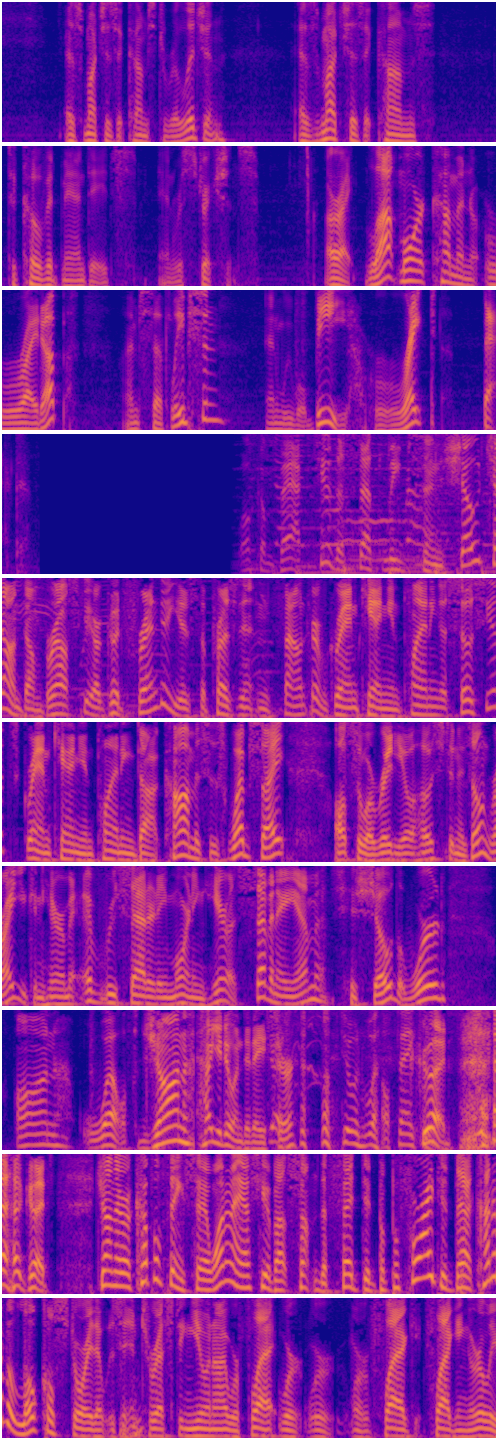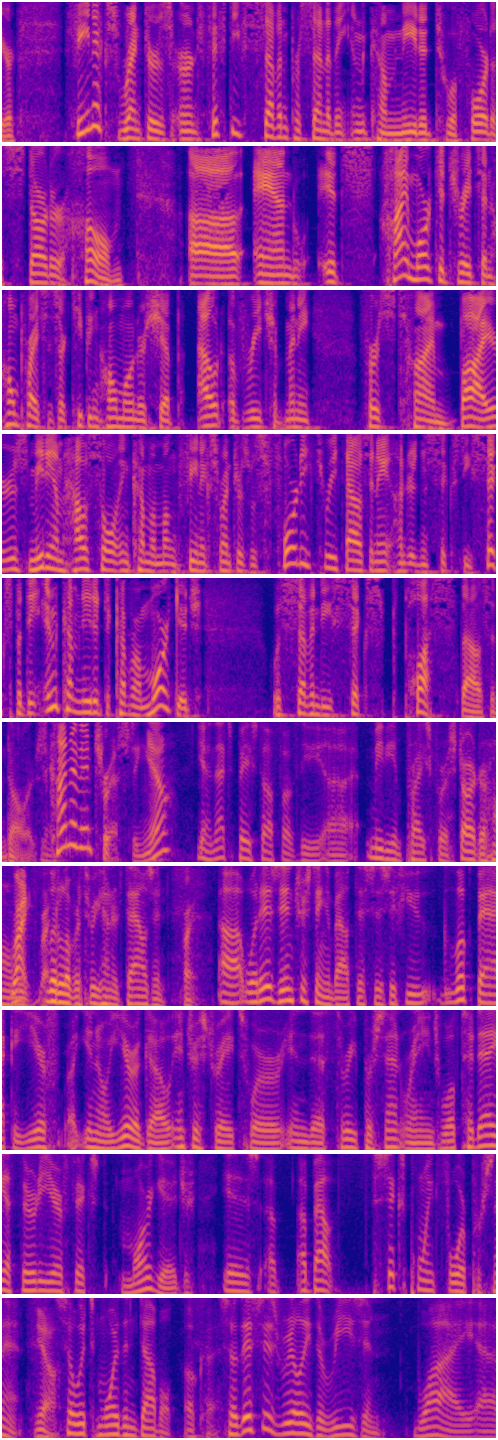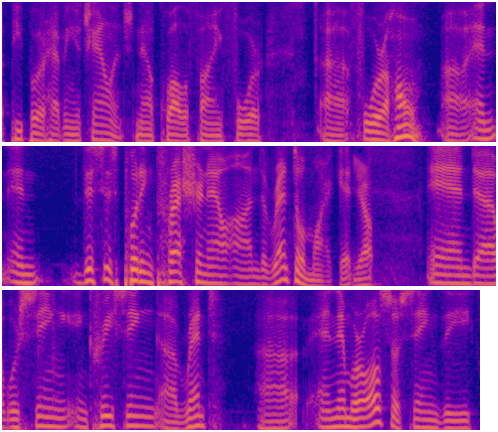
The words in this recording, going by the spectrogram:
as much as it comes to religion, as much as it comes to COVID mandates and restrictions. All right, a lot more coming right up. I'm Seth Leibsohn and we will be right back. Welcome back to the Seth Leibsohn Show. John Dombroski, our good friend, he is the president and founder of Grand Canyon Planning Associates. GrandCanyonPlanning.com is his website. Also a radio host in his own right. You can hear him every Saturday morning here at 7 a.m. His show, The Word on wealth. John, how you doing today, Good. sir? I'm doing well, thank you. Good, good. John, there are a couple things today. I wanted to ask you about something the Fed did, but before I did that, kind of a local story that was mm-hmm. interesting. You and I were flag were were, were flag flagging earlier. Phoenix renters earned 57% of the income needed to afford a starter home. Uh, and its high mortgage rates and home prices are keeping homeownership out of reach of many first time buyers. Median household income among Phoenix renters was 43866 but the income needed to cover a mortgage was 76 plus thousand dollars. Yeah. Kind of interesting, yeah? Yeah, and that's based off of the uh, median price for a starter home, right, a little over three hundred thousand. Right. Uh, what is interesting about this is if you look back a year, uh, you know, a year ago, interest rates were in the three percent range. Well, today a thirty-year fixed mortgage is uh, about 6.4%. Yeah. So it's more than double. Okay. So this is really the reason why uh, people are having a challenge now qualifying for uh, for a home. Uh, and and this is putting pressure now on the rental market. Yep. and uh, we're seeing increasing uh, rent, uh, and then we're also seeing the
